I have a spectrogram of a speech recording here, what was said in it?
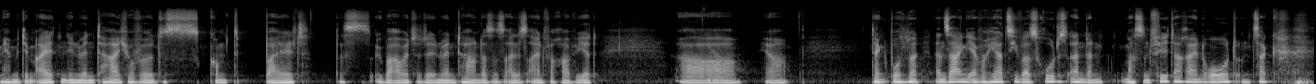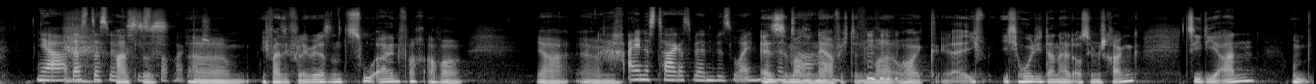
ja, mit dem alten Inventar. Ich hoffe, das kommt bald, das überarbeitete Inventar und dass es alles einfacher wird. Äh, ja. Ja. Dann, muss man, dann sagen die einfach, ja, zieh was Rotes an, dann machst du einen Filter rein, rot und zack, Ja, das, das wäre wirklich es. super praktisch. Ähm, ich weiß nicht, vielleicht wird das dann zu einfach, aber ja, ähm, Ach, eines Tages werden wir so ein es ist immer Inventar so nervig dann immer. Oh, ich ich, hole die dann halt aus dem Schrank, zieh die an und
